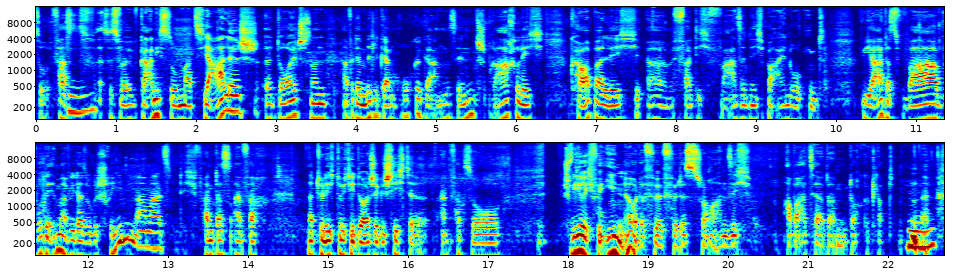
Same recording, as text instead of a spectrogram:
so fast, mhm. also es war gar nicht so martialisch äh, deutsch, sondern einfach der Mittelgang hochgegangen sind, sprachlich, körperlich, äh, fand ich wahnsinnig beeindruckend. Ja, das war, wurde immer wieder so geschrieben damals und ich fand das einfach natürlich durch die deutsche Geschichte einfach so schwierig für ihn ne? oder für, für das Genre an sich. Aber hat es ja dann doch geklappt. Mhm.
